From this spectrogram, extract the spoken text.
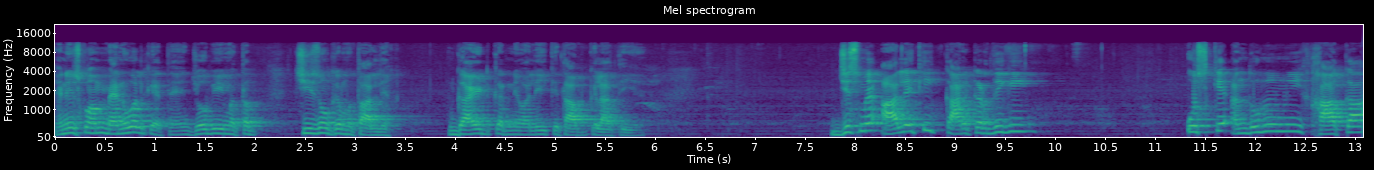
یعنی اس کو ہم مینول کہتے ہیں، جو بھی مطلب چیزوں کے متعلق گائیڈ کرنے والی کتاب کہلاتی ہے۔ جس میں آلے کی کارکردگی اس کے اندرونی خاکہ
